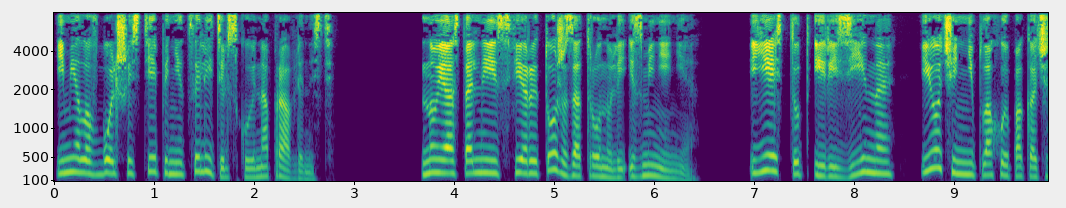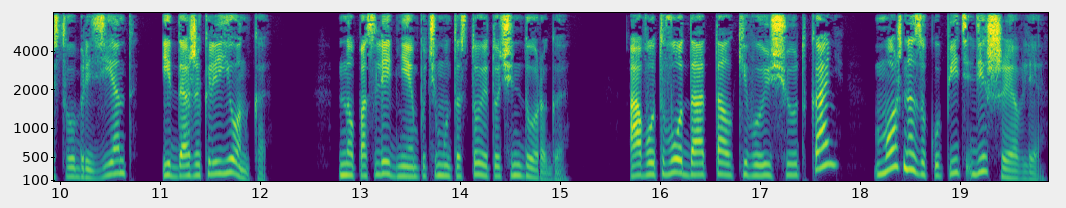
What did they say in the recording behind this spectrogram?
имело в большей степени целительскую направленность. Но и остальные сферы тоже затронули изменения. Есть тут и резина, и очень неплохой по качеству брезент, и даже клеенка. Но последнее почему-то стоит очень дорого. А вот водоотталкивающую ткань можно закупить дешевле.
